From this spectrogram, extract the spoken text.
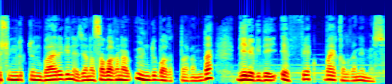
өсүмдүктүн бааригине жана сабагына үндү багыттаганда берегидей эффект байкалган эмес.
